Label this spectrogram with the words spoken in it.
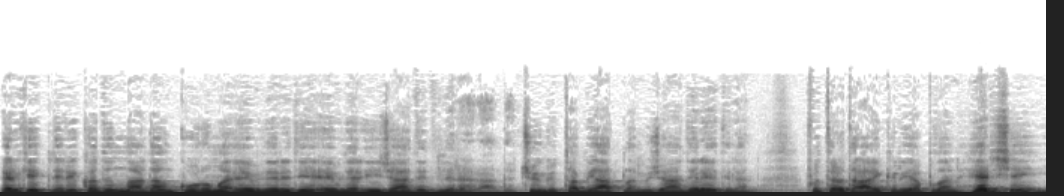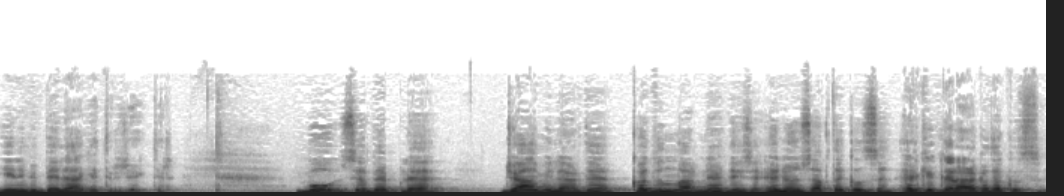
erkekleri kadınlardan koruma evleri diye evler icat edilir herhalde. Çünkü tabiatla mücadele edilen, fıtrata aykırı yapılan her şey yeni bir bela getirecektir. Bu sebeple camilerde kadınlar neredeyse en ön safta kılsın, erkekler arkada kılsın.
